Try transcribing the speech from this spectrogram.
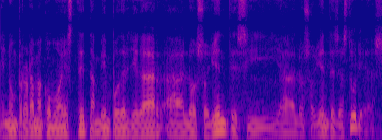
en un programa como este también poder llegar a los oyentes y a los oyentes de Asturias.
